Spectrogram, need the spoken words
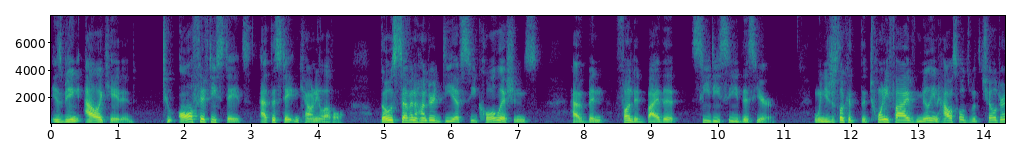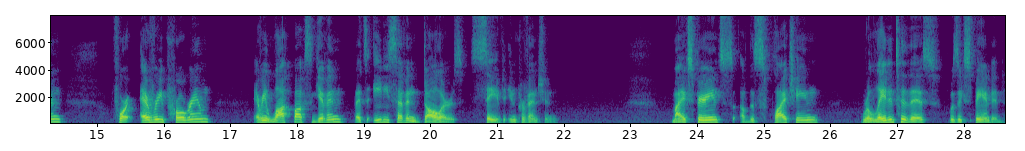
is being allocated to all 50 states at the state and county level. Those 700 DFC coalitions have been funded by the CDC this year. When you just look at the 25 million households with children, for every program, every lockbox given, that's $87 saved in prevention. My experience of the supply chain related to this was expanded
